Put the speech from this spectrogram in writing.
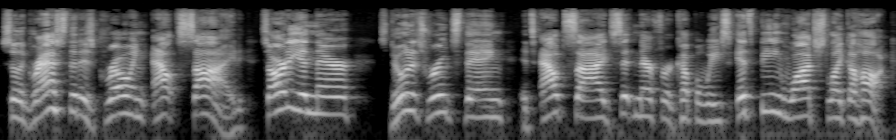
So the grass that is growing outside, it's already in there. It's doing its roots thing. It's outside, sitting there for a couple weeks. It's being watched like a hawk.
